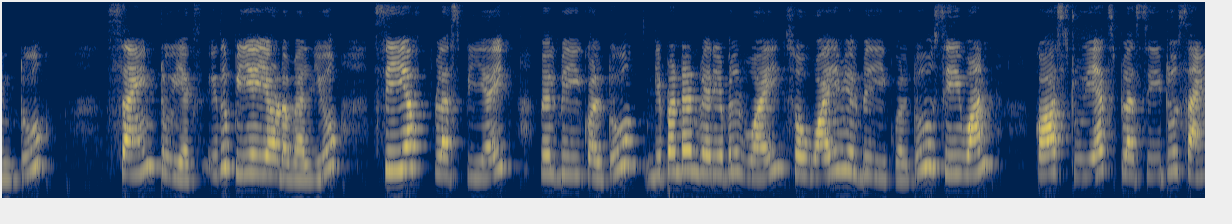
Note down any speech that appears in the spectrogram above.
into sin 2x இது pi ஓட value cf plus pi will be equal to dependent variable y so y will be equal to c1 cos 2x plus c2 sin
